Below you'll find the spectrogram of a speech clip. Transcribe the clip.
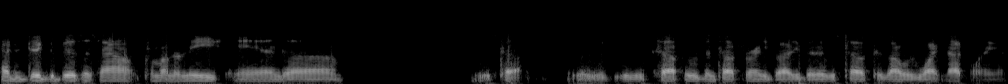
had to dig the business out from underneath, and uh, it was tough. It was it was tough. It would have been tough for anybody, but it was tough because I was white knuckling it.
